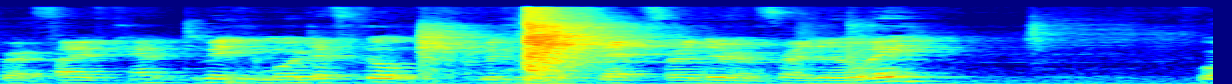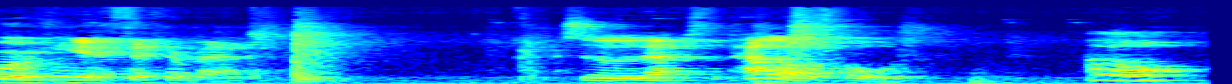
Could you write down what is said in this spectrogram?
for a five count. To make it more difficult, we can step further and further away, or we can get a thicker band. So that's the Pallof hold. Hello.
